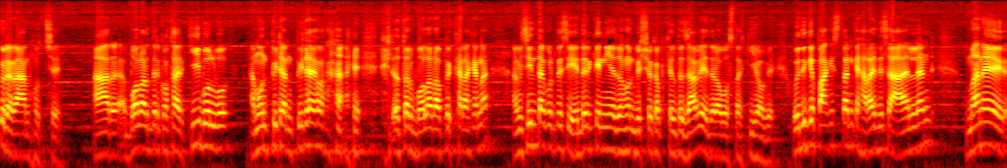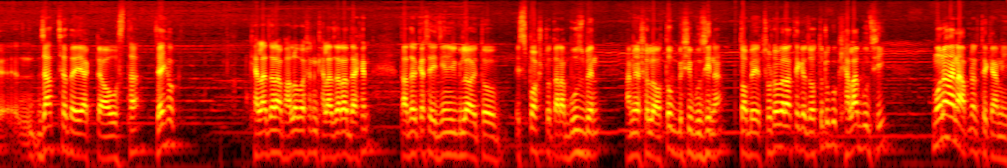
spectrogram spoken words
করে রান হচ্ছে। আর বলারদের কথা আর কী বলব? এমন পিটান পিটায় ওরা, এটা তো আর বলার অপেক্ষা রাখে না। আমি চিন্তা করতেছি, এদেরকে নিয়ে যখন বিশ্বকাপ খেলতে যাবে, এদের অবস্থা কি হবে? ওইদিকে পাকিস্তানকে হারাই দিয়েছে আয়ারল্যান্ড মানে যাচ্ছে তাই একটা অবস্থা। যাই হোক, খেলা যারা ভালোবাসেন, খেলা যারা দেখেন, তাদের কাছে এই জিনিসগুলো হয়তো স্পষ্ট, তারা বুঝবেন। আমি আসলে অত বেশি বুঝি না। তবে ছোটোবেলা থেকে যতটুকু খেলা বুঝি, মনে হয় না আপনার থেকে আমি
